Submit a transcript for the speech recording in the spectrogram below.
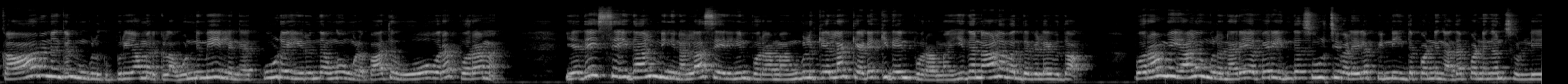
காரணங்கள் உங்களுக்கு புரியாமல் இருக்கலாம். ஒன்றுமே இல்லைங்க. கூட இருந்தவங்க உங்களை பார்த்து ஓவராக பொறாமை. எதை செய்தாலும் நீங்கள் நல்லா செய்கிறீங்கன்னு பொறாமல் உங்களுக்கு எல்லாம் கிடைக்குதேன்னு பொறாமல் இதனால் வந்த விளைவு தான் பொறாமையால் உங்களை நிறைய பேர் இந்த சூழ்ச்சி வேலையில் பின்னி இதை பண்ணுங்க அதை பண்ணுங்கன்னு சொல்லி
